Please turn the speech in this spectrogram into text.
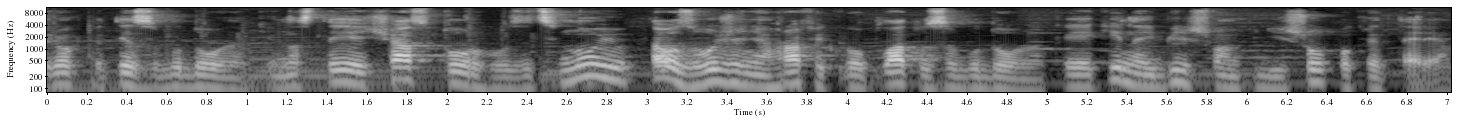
4-5 забудовників, настає час торгу за ціною та узгодження графіку оплату забудовника, який найбільш вам підійшов по критеріям.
